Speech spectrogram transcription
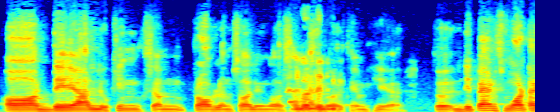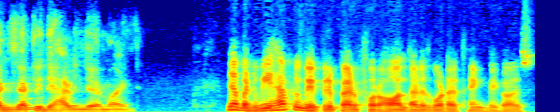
or they are looking some problem solving or some algorithm here. So it depends what exactly they have in their mind. Yeah but we have to be prepared for all. That is what i think because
